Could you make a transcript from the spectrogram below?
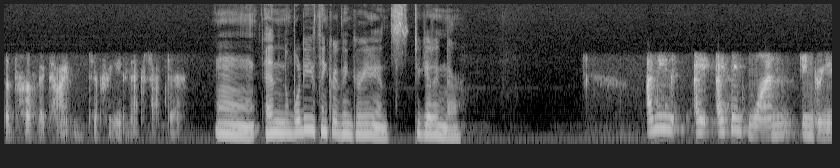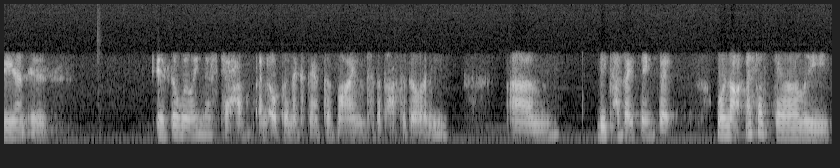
the perfect time to create a next chapter. Mm. And what do you think are the ingredients to getting there? I mean, I, I think one ingredient is is the willingness to have an open, expansive mind to the possibility um, because I think that we're not necessarily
